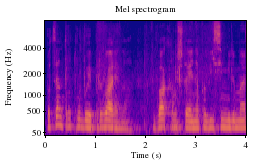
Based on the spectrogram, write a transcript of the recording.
По центру труби приварено два кронштейна по 8 мм.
